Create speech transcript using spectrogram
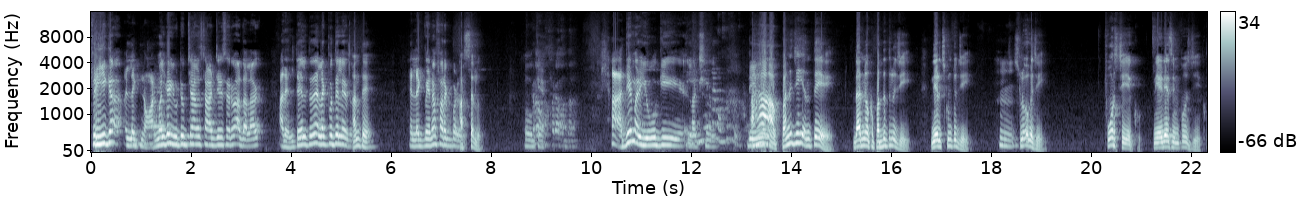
ఫ్రీగా లైక్ నార్మల్గా యూట్యూబ్ ఛానల్ స్టార్ట్ చేశారు అది అలా అది వెళ్తే వెళ్తుంది వెళ్ళకపోతే లేదు. అంతే. వెళ్ళకపోయినా ఫరక్ పడదు. అస్సలు. ఓకే. అదే మరి యోగి లక్షణం పని చెయ్యి అంతే. దాన్ని ఒక పద్ధతిలో చెయ్యి నేర్చుకుంటూ చెయ్యి Hmm. స్లోగా చెయ్యి ఫోర్స్ చేయకు. నీ ఐడియాస్ ఇంపోజ్ చేయకు.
